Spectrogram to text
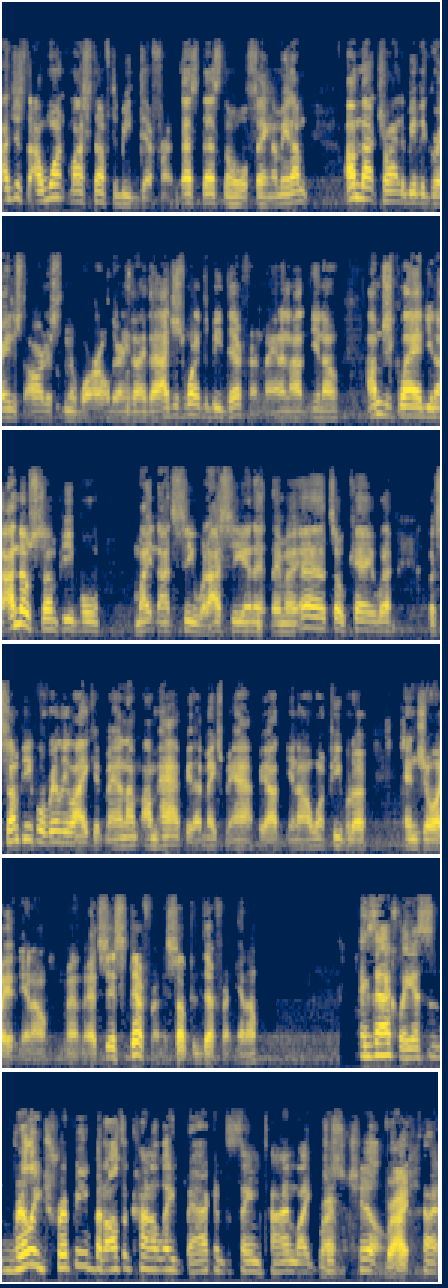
I just I want my stuff to be different. That's that's the whole thing. I mean, I'm I'm not trying to be the greatest artist in the world or anything like that. I just want it to be different, man. And I, you know, I'm just glad. You know, I know some people might not see what I see in it. They might, eh, it's okay, whatever. But some people really like it, man. I'm I'm happy. That makes me happy. I, you know, I want people to enjoy it. You know, man, it's it's different. It's something different. You know. Exactly. It's really trippy, but also kind of laid back at the same time, like Right. just chill, Right. kind,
